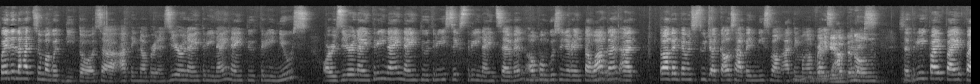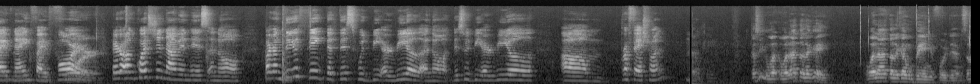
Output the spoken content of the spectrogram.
Pwede lahat sumagot dito sa ating number na 0939-923-NEWS or 0939-923-6397 o kung gusto niyo rin tawagan at tawagan kami sa studio at kausapin mismo ang ating mga Pwede voice actors sa 355-5954. Pero ang question namin is, ano, parang do you think that this would be a real, ano, this would be a real um, profession? Okay. Kasi wa- wala talaga eh. Wala talagang venue for them. So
